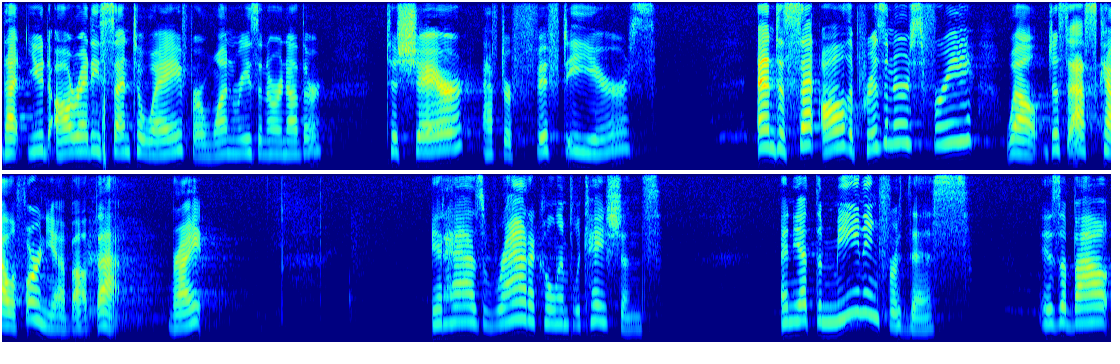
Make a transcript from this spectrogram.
that you'd already sent away for one reason or another, to share after 50 years, and to set all the prisoners free? Well, just ask California about that, right? It has radical implications. And yet, the meaning for this is about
